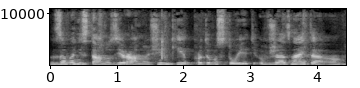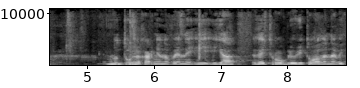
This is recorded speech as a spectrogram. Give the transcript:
З Афганістану, з Ірану жінки противостоять. Вже, знаєте, е, ну дуже гарні новини. І я геть роблю ритуали навіть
